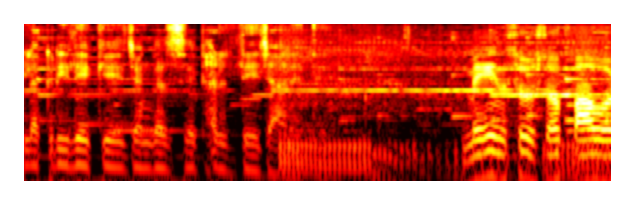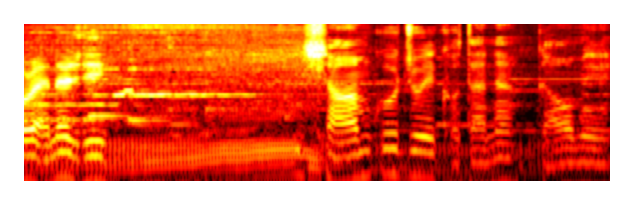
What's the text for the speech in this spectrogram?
लकड़ी लेके जंगल से घर ले जा रहे थे। Main source of power energy शाम को जो एक होता है ना गाँव में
